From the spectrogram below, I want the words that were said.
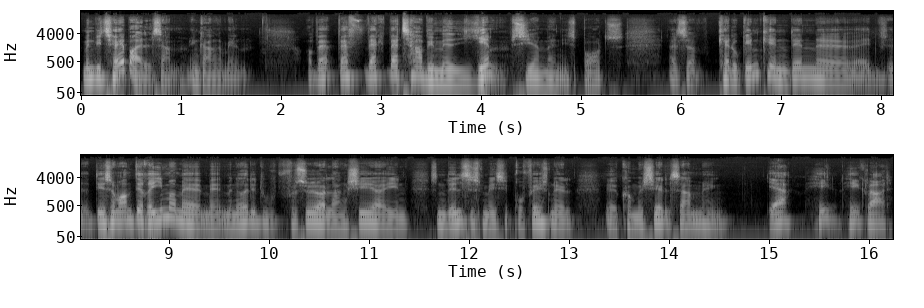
Men vi taber alle sammen en gang imellem. Og hvad, hvad, hvad, hvad tager vi med hjem, siger man i sports? Altså, kan du genkende den? Øh, det er som om, det rimer med, med, med noget af det, du forsøger at lancere i en sådan ledelsesmæssig, professionel, øh, kommersiel sammenhæng. Ja, helt, helt klart.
